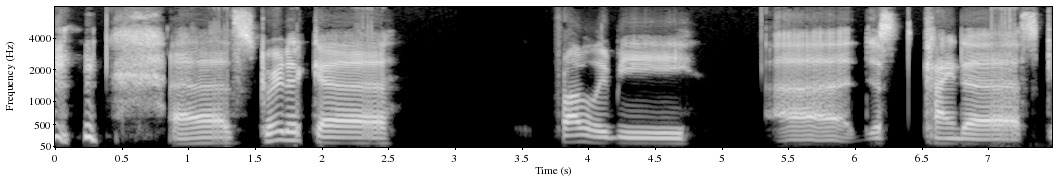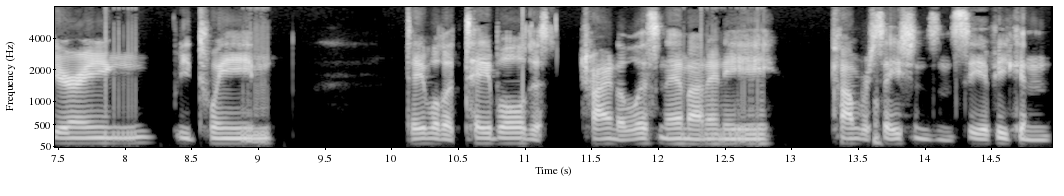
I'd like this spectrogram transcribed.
uh, Skritic uh, probably be uh, just kind of skirring between table to table, just trying to listen in on any conversations and see if he can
